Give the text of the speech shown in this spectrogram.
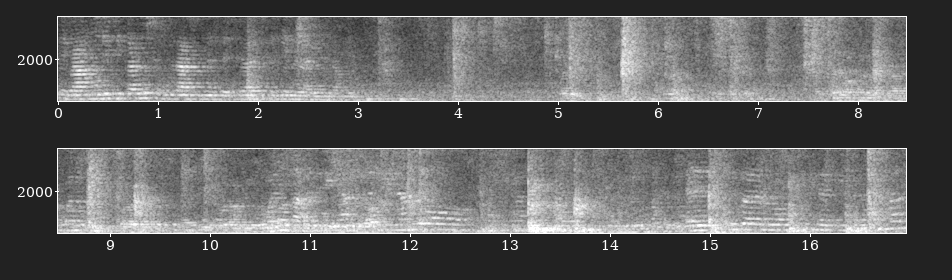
Se va modificando según las necesidades que tiene el ayuntamiento. Pues, esperemos que no se haga. Bueno, pues- Solo hay una persona aquí que solamente- Bueno, terminando, terminando el punto de los y preguntas,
